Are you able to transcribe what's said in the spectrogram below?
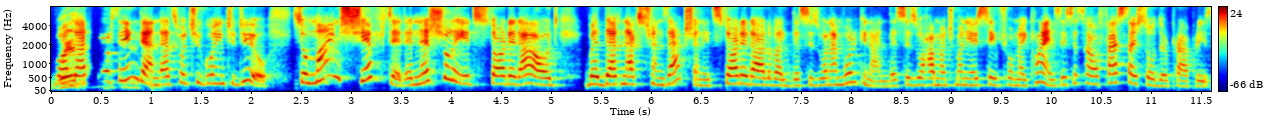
well, that's your thing then. That's what you're going to do. So mine shifted. Initially, it started out with that next transaction. It started out like, this is what I'm working on. This is how much money I saved for my clients. This is how fast I sold their properties.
